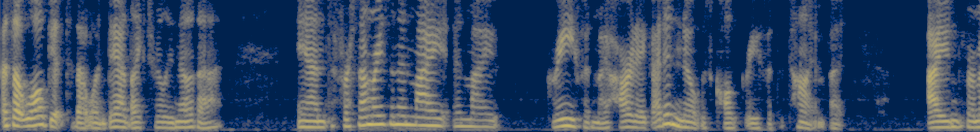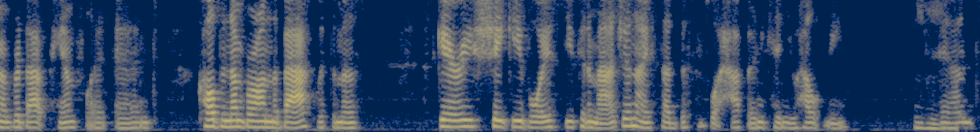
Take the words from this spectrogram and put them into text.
I thought, well, I'll get to that one day. I'd like to really know that. And for some reason, in my in my grief and my heartache, I didn't know it was called grief at the time, but I remembered that pamphlet and called the number on the back with the most scary, shaky voice you can imagine, I said, This is what happened. Can you help me? Mm-hmm. And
